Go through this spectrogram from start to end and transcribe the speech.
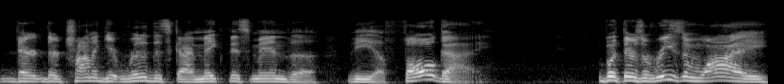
They're they're trying to get rid of this guy, make this man the the uh, fall guy but there's a reason why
